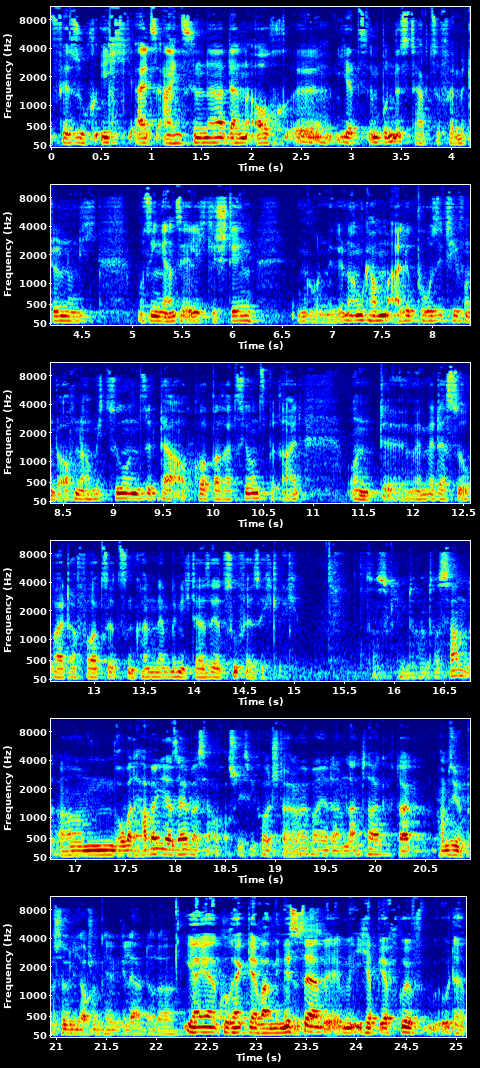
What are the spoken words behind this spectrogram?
versuche ich als Einzelner dann auch äh, jetzt im Bundestag zu vermitteln. Und ich muss Ihnen ganz ehrlich gestehen, im Grunde genommen kamen alle positiv und offen auf mich zu und sind da auch kooperationsbereit. Und äh, wenn wir das so weiter fortsetzen können, dann bin ich da sehr zuversichtlich. Das klingt doch interessant. Ähm, Robert Habeck ja selber ist ja auch aus Schleswig-Holstein, ne? war ja da im Landtag. Da haben Sie ihn persönlich auch schon kennengelernt, oder? Ja, ja, korrekt. Er war Minister. Ich habe ja früher, oder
